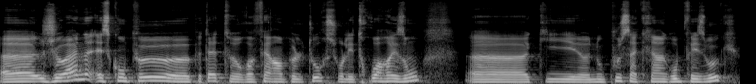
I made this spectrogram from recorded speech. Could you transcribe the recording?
Euh, Johan, est-ce qu'on peut euh, peut-être refaire un peu le tour sur les trois raisons euh, qui nous poussent à créer un groupe Facebook?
